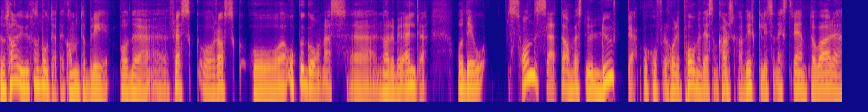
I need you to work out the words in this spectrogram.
nå tar vi utgangspunkt i at jeg kommer til å bli både eh, frisk og rask og oppegående eh, når jeg blir eldre. Og det er jo sånn sett, da, hvis du lurte på hvorfor du holder på med det som kanskje kan virke litt sånn ekstremt, å være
